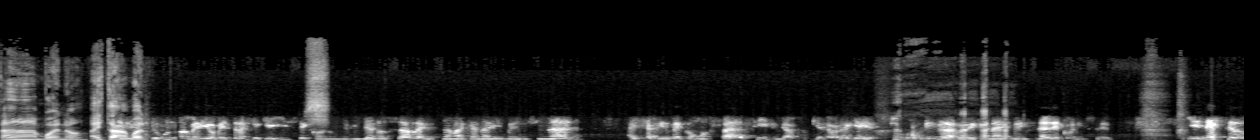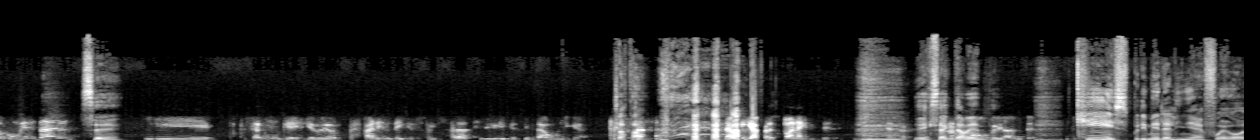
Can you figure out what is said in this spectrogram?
Ah, bueno, ahí está. El segundo mediometraje que hice con Emiliano Serra, que se llama Cannabis Medicinal, ahí se firmé como Sara Silvia, porque la verdad que yo por mí la red de canales medicinales de CONICET. Y en este documental, sí. y, sea, como que, veo transparente que soy Sara Silvia y que soy la única. Ya está. la única persona que se. Exactamente. ¿Qué es primera línea de fuego?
